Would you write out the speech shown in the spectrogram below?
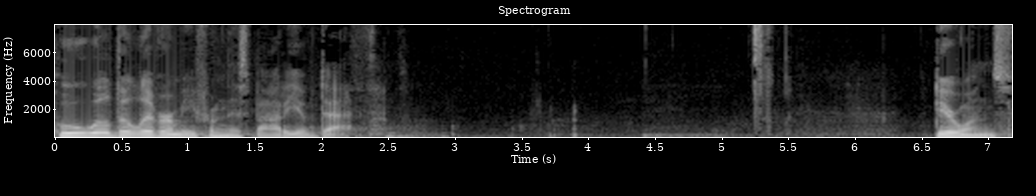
who will deliver me from this body of death? Dear ones,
